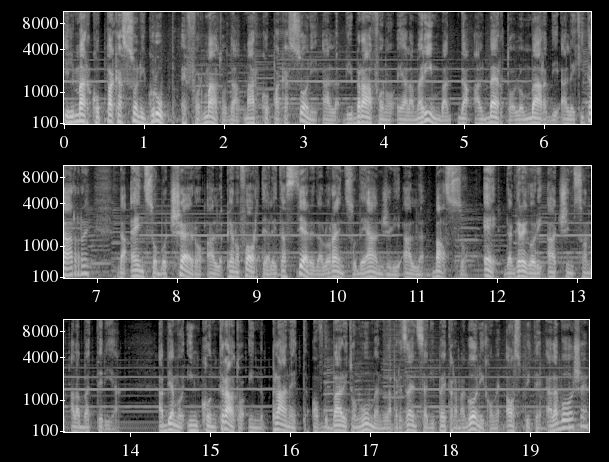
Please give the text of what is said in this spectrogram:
Il Marco Pacassoni Group è formato da Marco Pacassoni al vibrafono e alla marimba, da Alberto Lombardi alle chitarre, da Enzo Boccero al pianoforte e alle tastiere, da Lorenzo De Angeli al basso e da Gregory Hutchinson alla batteria abbiamo incontrato in Planet of the Bariton Woman la presenza di Petra Magoni come ospite alla voce.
